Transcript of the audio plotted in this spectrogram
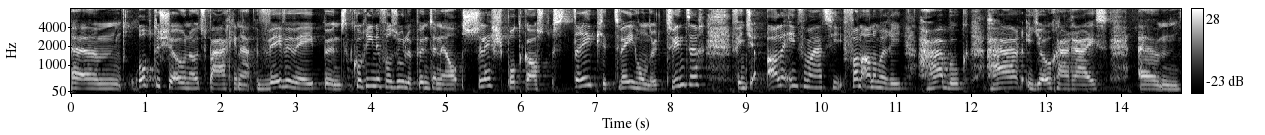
Um, op de show notes pagina www.corinevanzoelen.nl slash podcast 220 vind je alle informatie van Annemarie, haar boek, haar yoga reis. Um,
